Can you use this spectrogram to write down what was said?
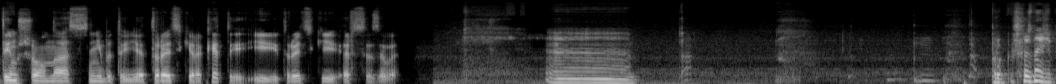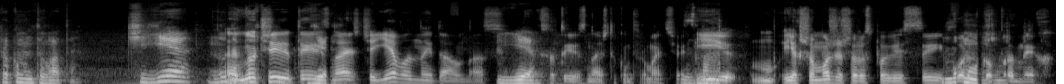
тим, що у нас нібито є турецькі ракети і турецькі РСЗВ. Е, що значить прокоментувати? Чи є. Ну, ну чи ти є. знаєш, чи є вони да, у нас? Є. Якщо ти знаєш таку інформацію. Знаю. І якщо можеш, розповісти коротко про них.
